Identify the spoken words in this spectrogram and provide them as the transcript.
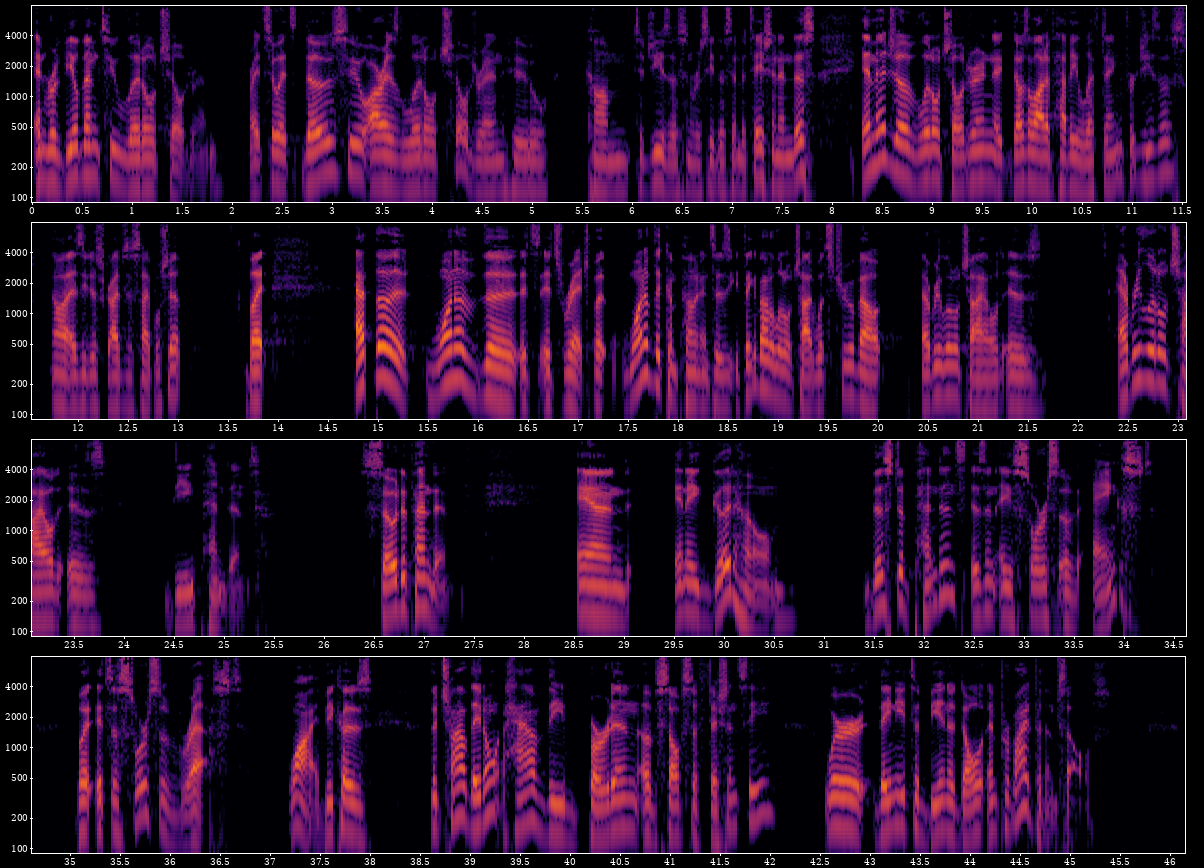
and reveal them to little children. Right? So it's those who are as little children who come to Jesus and receive this invitation. And this image of little children, it does a lot of heavy lifting for Jesus uh, as he describes discipleship. But at the one of the it's it's rich, but one of the components is you think about a little child. What's true about every little child is every little child is dependent. So dependent. And in a good home, this dependence isn't a source of angst, but it's a source of rest. Why? Because the child, they don't have the burden of self-sufficiency where they need to be an adult and provide for themselves.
